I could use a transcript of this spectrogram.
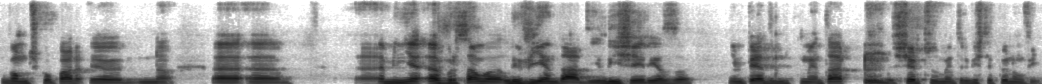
vão-me desculpar, eh, não, a, a, minha aversão à leviandade e ligeireza impede-me de comentar certos de uma entrevista que eu não vi.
